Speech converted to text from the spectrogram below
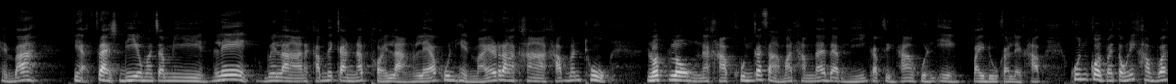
เห็นปะเนี่ยแฟลชเดีลมันจะมีเลขเวลานะครับในการนับถอยหลังแล้วคุณเห็นไหมราคาครับมันถูกลดลงนะครับคุณก็สามารถทำได้แบบนี้กับสินค้าของคุณเองไปดูกันเลยครับ คุณกดไปตรงที่คำว่า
